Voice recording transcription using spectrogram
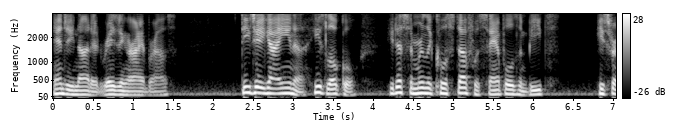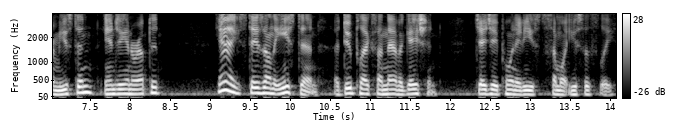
Angie nodded, raising her eyebrows. DJ Gallina, he's local. He does some really cool stuff with samples and beats. He's from Houston? Angie interrupted. Yeah, he stays on the east end, a duplex on navigation. JJ pointed east somewhat uselessly.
